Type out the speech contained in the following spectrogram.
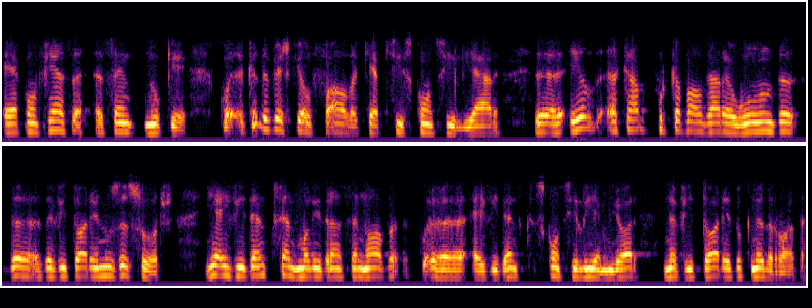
É a confiança assente no quê? Cada vez que ele fala que é preciso conciliar, eh, ele acaba por cavalgar a onda da, vitória nos Açores. E é evidente que, sendo uma liderança nova, eh, é evidente que se concilia melhor na vitória do que na derrota.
